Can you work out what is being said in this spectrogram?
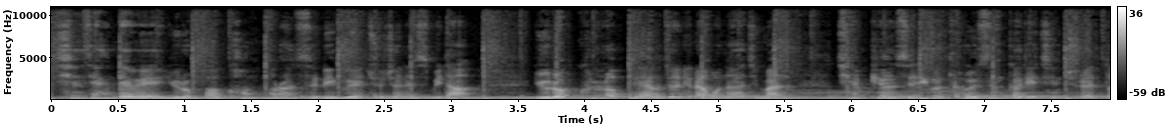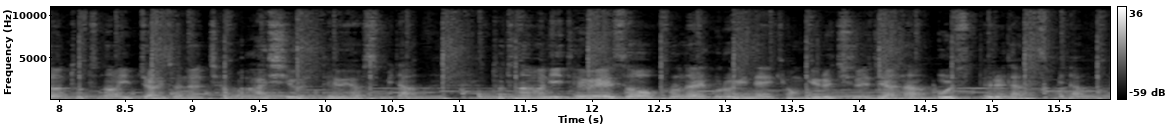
신생대회 유로파 컨퍼런스 리그에 출전했습니다. 유럽 클럽 대항전이라고는 하지만 챔피언스 리그 결승까지 진출했던 토트넘 입장에서는 참 아쉬운 대회였습니다. 토트넘은 이 대회에서 코로나19로 인해 경기를 치르지 않아 몰수패를 당했습니다.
